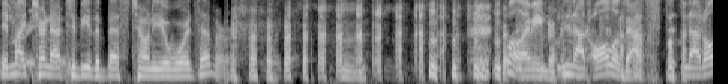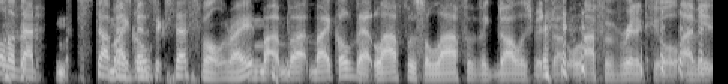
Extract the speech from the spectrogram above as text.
it might turn out to be the best Tony Awards ever. well, I mean, not all of that. St- not all of that stuff has been successful, right? Ma- Ma- Michael, that laugh was a laugh of acknowledgement, not a laugh of ridicule. I mean,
